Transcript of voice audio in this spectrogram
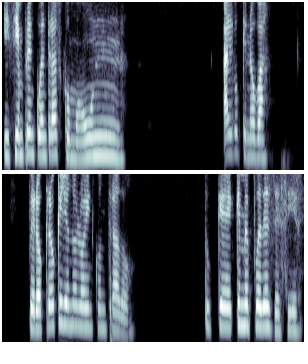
y siempre encuentras como un algo que no va. Pero creo que yo no lo he encontrado. ¿Tú qué, qué me puedes decir?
